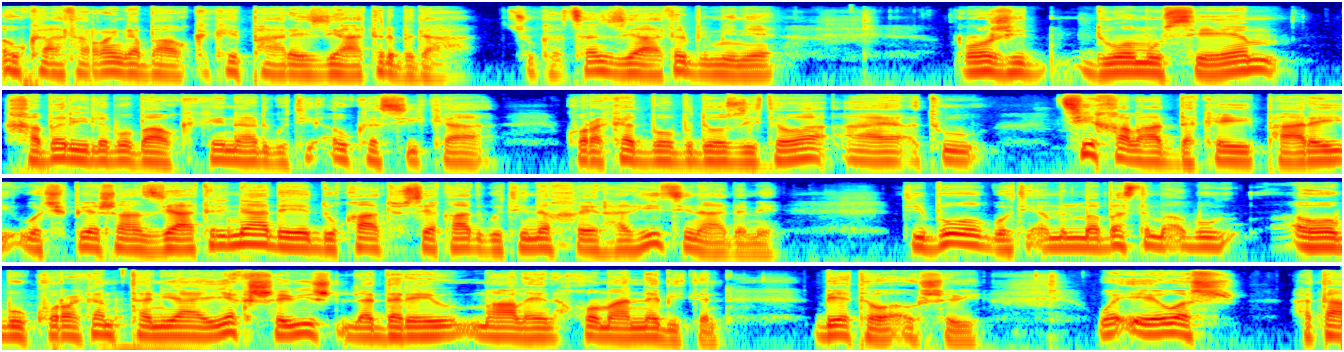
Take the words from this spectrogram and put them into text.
ئەو کاتە ڕەنگە باوکەکەی پارەی زیاتر بدا چونکە چەند زیاتر بمینێ ڕۆژی دووەم و سێم خەبەری لە بۆ باوکەکەی نارد گوتی ئەو کەسی کە کوڕەکەت بۆ بدۆزیتەوە ئایا ئەتو چی خەڵات دەکەی پارەی وەچ پێشان زیاتری نادەیێ دووقات و سێقات گوتی نەخێر هەر هیچی نادەمێ تی بۆ گوتی ئەمن مەبەستم ئەبوو ئەوە بوو کوڕەکەم تەنیا یەک شەویش لە دەرێ ماڵێن خۆمان نەبیتن بێتەوە ئەو شەوی و ئێوەش هەتا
